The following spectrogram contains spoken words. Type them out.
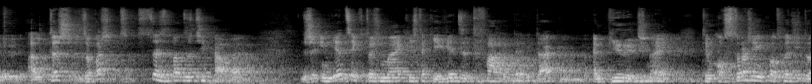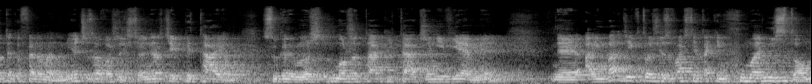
yy, ale też zobaczcie, co- jest bardzo ciekawe, że im więcej ktoś ma jakiejś takiej wiedzy twardej, tak, empirycznej, tym ostrożniej podchodzi do tego fenomenu. Nie wiem, czy zauważyliście, oni raczej pytają, sugerują, może, może tak i tak, że nie wiemy, e, a im bardziej ktoś jest właśnie takim humanistą,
